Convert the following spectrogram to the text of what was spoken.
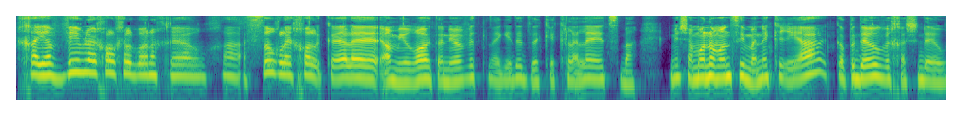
חייבים לאכול חלבון אחרי הארוחה אסור לאכול כאלה אמירות אני אוהבת להגיד את זה ככללי אצבע אם יש המון המון סימני קריאה קפדהו וחשדהו.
